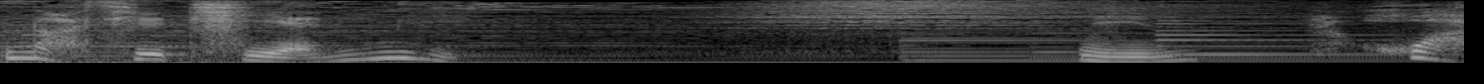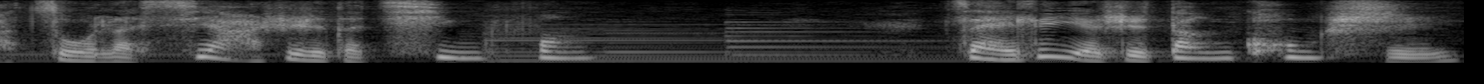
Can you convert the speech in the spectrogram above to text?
那些甜蜜。您化作了夏日的清风，在烈日当空时，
